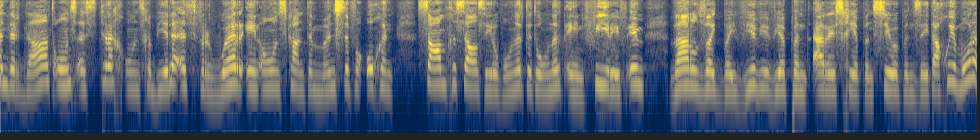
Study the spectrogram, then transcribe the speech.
Inderdaad, ons is terug. Ons gebede is verhoor en ons kan ten minste vanoggend saamgesels hier op 100.104 FM wêreldwyd by www.rsg.co.za. Goeiemôre.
